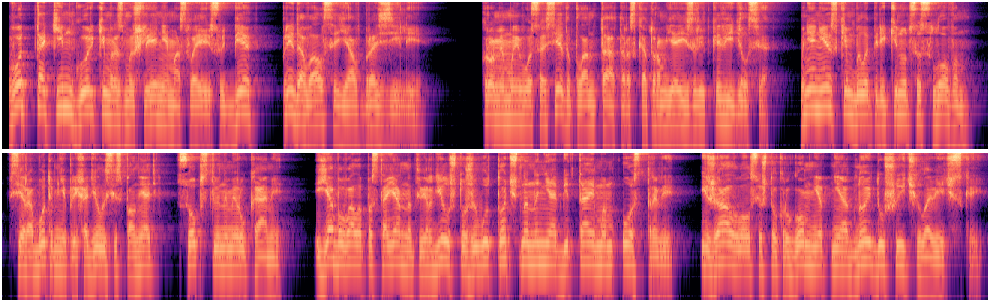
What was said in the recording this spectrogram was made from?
Вот таким горьким размышлениям о своей судьбе предавался я в Бразилии. Кроме моего соседа-плантатора, с которым я изредка виделся, мне не с кем было перекинуться словом. Все работы мне приходилось исполнять собственными руками – я, бывало, постоянно твердил, что живу точно на необитаемом острове, и жаловался, что кругом нет ни одной души человеческой.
